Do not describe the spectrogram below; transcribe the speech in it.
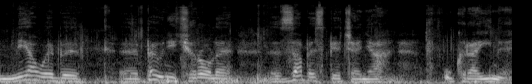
miałyby e, pełnić rolę zabezpieczenia Ukrainy.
